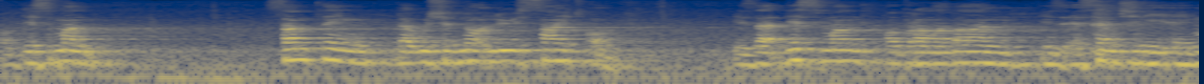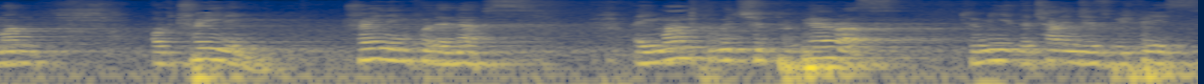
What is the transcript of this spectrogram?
of this month, something that we should not lose sight of is that this month of Ramadan is essentially a month of training, training for the nafs, a month which should prepare us to meet the challenges we face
